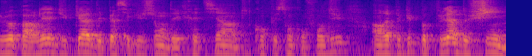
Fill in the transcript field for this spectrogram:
Je veux parler du cas des persécutions des chrétiens, toutes confessions confondues, en République populaire de Chine.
